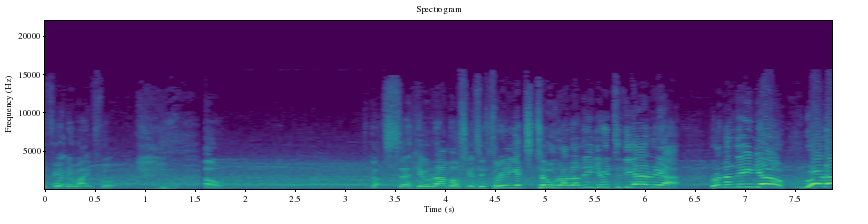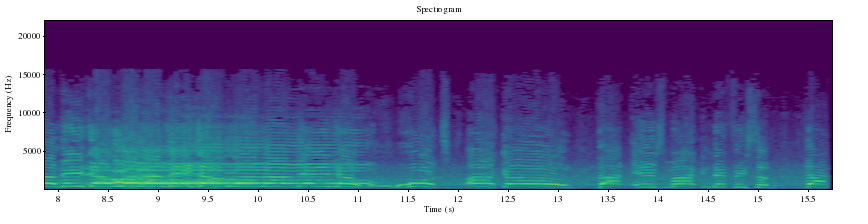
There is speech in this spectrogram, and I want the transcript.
If he had a right foot. Oh. He's got Sergio Ramos against it. Three against two. Ronaldinho into the area. Ronaldinho! Ronaldinho! Ronaldinho! What a goal! That is magnificent. That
